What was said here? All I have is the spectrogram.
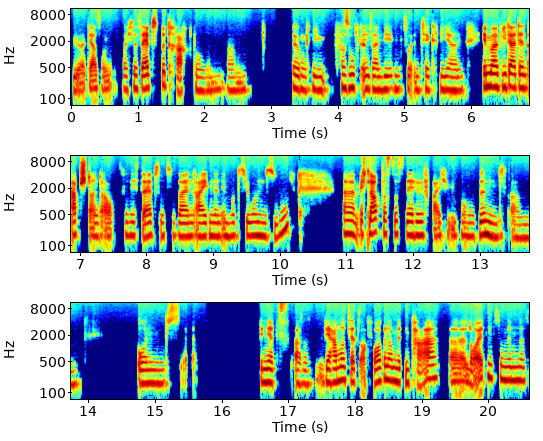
führt, ja, so solche Selbstbetrachtungen ähm, irgendwie versucht in sein Leben zu integrieren, immer wieder den Abstand auch zu sich selbst und zu seinen eigenen Emotionen sucht. Ähm, ich glaube, dass das sehr hilfreiche Übungen sind. Ähm, und bin jetzt, also wir haben uns jetzt auch vorgenommen, mit ein paar äh, Leuten zumindest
